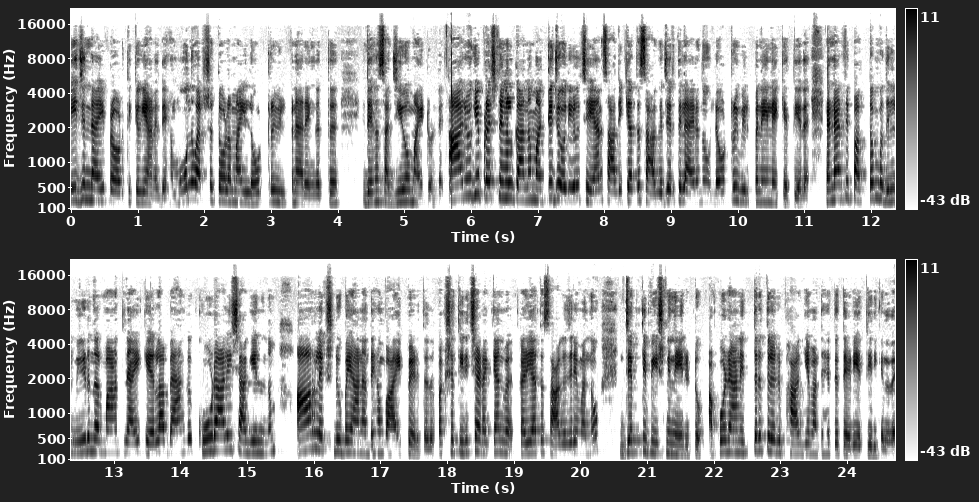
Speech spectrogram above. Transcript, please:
ഏജന്റായി പ്രവർത്തിക്കുകയാണ് ഇദ്ദേഹം. മൂന്ന് വർഷത്തോളമായി ലോട്ടറി വിൽപ്പന രംഗത്ത് ഇദ്ദേഹം സജീവമായിട്ടുണ്ട്. ആരോഗ്യ പ്രശ്നങ്ങൾ കാരണം മറ്റു ജോലികൾ ചെയ്യാൻ സാധിക്കാത്ത സാഹചര്യത്തിലായിരുന്നു ലോട്ടറി വിൽപ്പനയിലേക്ക് എത്തിയത്. രണ്ടായിരത്തി പത്തൊമ്പതിൽ വീട് നിർമ്മാണത്തിനായി കേരള ബാങ്ക് കൂടാളി ശാഖയിൽ നിന്നും ആറ് ലക്ഷം രൂപയാണ് അദ്ദേഹം വായ്പ എടുത്തത്. പക്ഷെ തിരിച്ചടയ്ക്കാൻ കഴിയാത്ത സാഹചര്യം വന്നു. ജപ്തി ഭീഷണി നേരിട്ടു. അപ്പോഴാണ് ഇത്തരത്തിലൊരു ഭാഗ്യം അദ്ദേഹത്തെ തേടിയെത്തിയിരിക്കുന്നത്.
